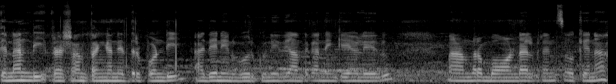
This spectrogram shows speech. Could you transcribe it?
తినండి. ప్రశాంతంగా నిద్రపోండి. అదే నేను కోరుకునేది. అంతకన్నా ఇంకేం లేదు. మన అందరం బాగుండాలి ఫ్రెండ్స్. ఓకేనా?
